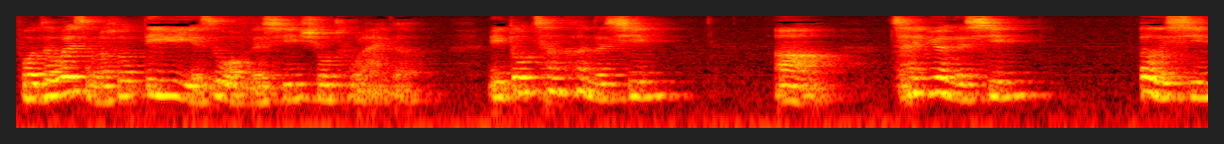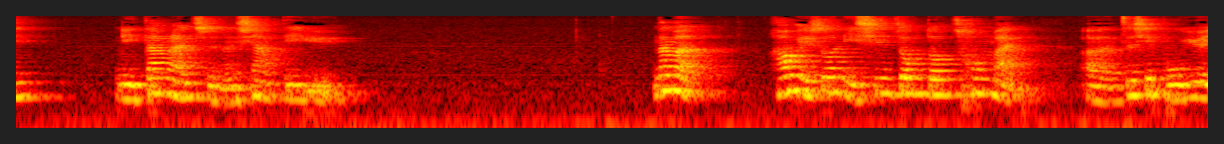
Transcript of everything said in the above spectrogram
否则，为什么说地狱也是我们的心修出来的？你都嗔恨的心，啊，嗔怨的心，恶心，你当然只能下地狱。那么，好比说你心中都充满，呃，这些不愿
